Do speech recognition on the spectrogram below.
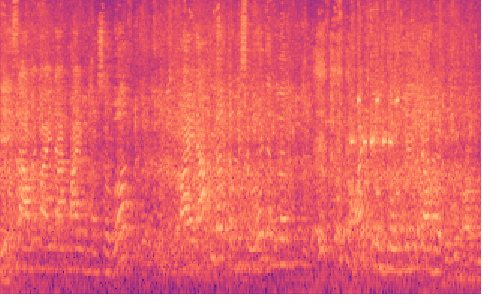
Nghĩ sao máy bay đang bay một sữa? Bay đáp dưới đất cầm cái sữa nhanh lên. Hỏi trường cùng vậy trời tôi xin hỏi cụ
